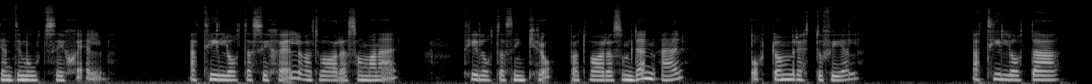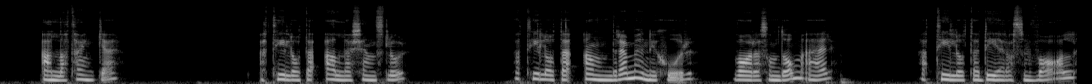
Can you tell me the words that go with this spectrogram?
gentemot sig själv. Att tillåta sig själv att vara som man är. Tillåta sin kropp att vara som den är, bortom rätt och fel. Att tillåta alla tankar. Att tillåta alla känslor. Att tillåta andra människor vara som de är. Att tillåta deras val.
